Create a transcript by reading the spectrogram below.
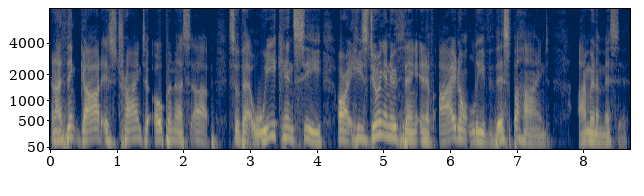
And I think God is trying to open us up so that we can see all right, He's doing a new thing, and if I don't leave this behind, I'm going to miss it.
